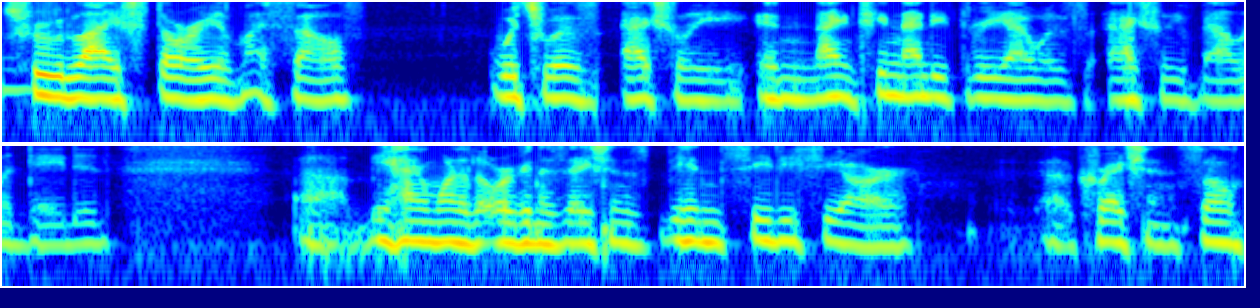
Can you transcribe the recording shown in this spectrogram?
true life story of myself, which was actually in 1993. I was actually validated uh, behind one of the organizations in CDCR uh, correction. So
